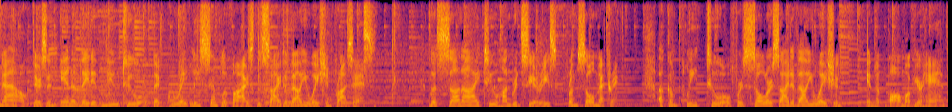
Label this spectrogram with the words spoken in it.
Now, there's an innovative new tool that greatly simplifies the site evaluation process. The SunEye 200 series from Solmetric, a complete tool for solar site evaluation in the palm of your hand.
